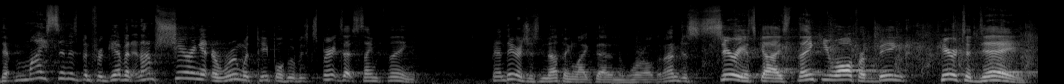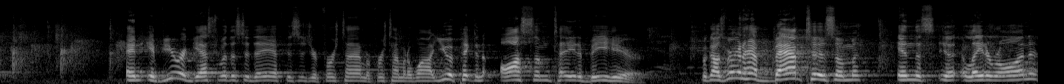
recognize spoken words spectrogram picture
that my sin has been forgiven and I'm sharing it in a room with people who've experienced that same thing. Man, there is just nothing like that in the world. And I'm just serious, guys. Thank you all for being here today. And if you're a guest with us today, if this is your first time or first time in a while, you have picked an awesome day to be here. Because we're going to have baptism in this, uh, later on.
